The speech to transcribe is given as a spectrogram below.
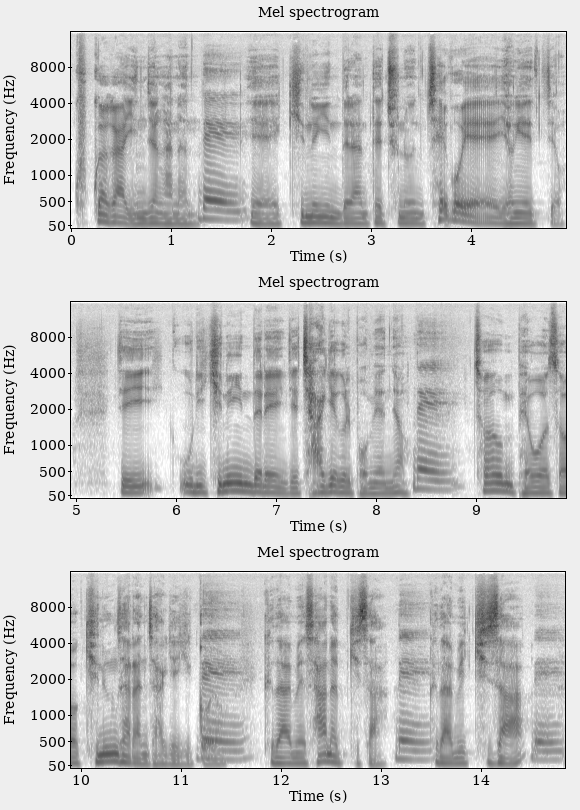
국가가 인정하는 네. 예, 기능인들한테 주는 최고의 영예죠. 이제 이 우리 기능인들의 이제 자격을 보면요. 네. 처음 배워서 기능사란 자격이 있고요. 네. 그 다음에 산업기사, 네. 그 다음에 기사, 네.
